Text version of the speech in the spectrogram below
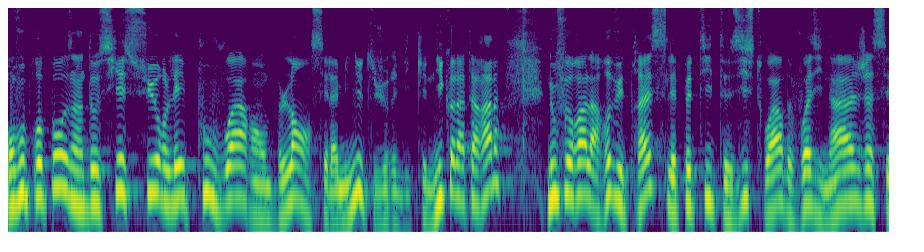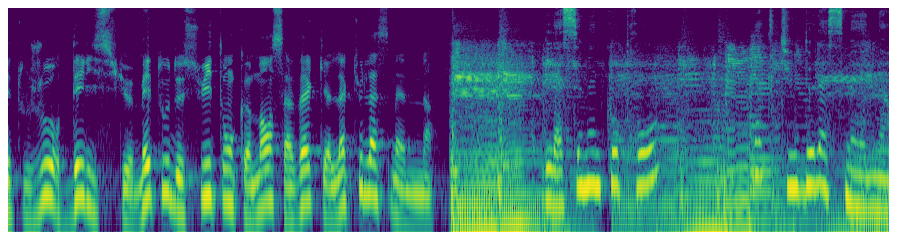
on vous propose un dossier sur les pouvoirs en blanc. C'est la minute juridique. Nicolas Taral nous fera la revue de presse, les petites histoires de voisinage. C'est toujours délicieux. Mais tout de suite, on commence avec l'actu de la semaine. La semaine copro, l'actu de la semaine.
